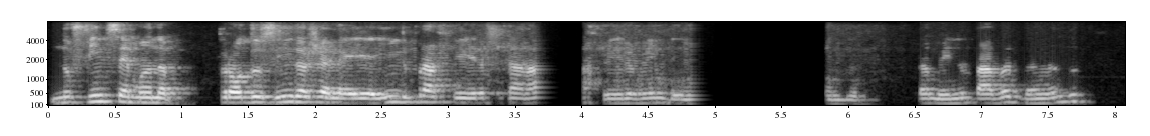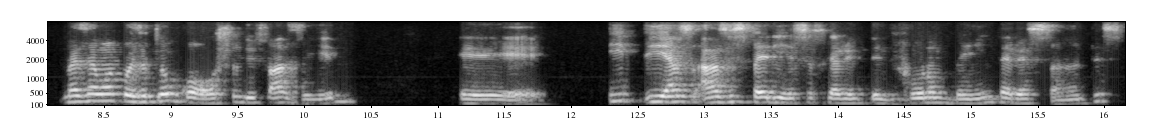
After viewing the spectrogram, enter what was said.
no fim de semana produzindo a geleia, indo para a feira, ficar na feira vendendo. Também não estava dando, mas é uma coisa que eu gosto de fazer. É, e, e as, as, experiências que a gente teve foram bem interessantes.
